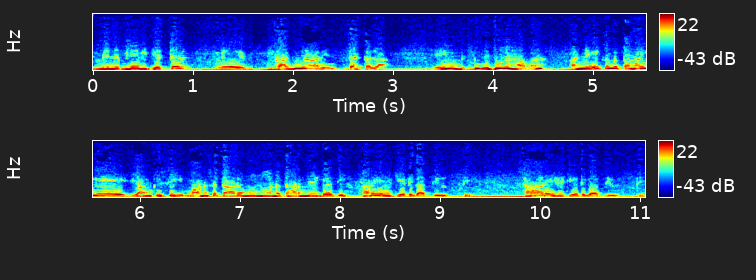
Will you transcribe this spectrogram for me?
මෙන්න මේ විදිහට මේ ප්‍රඥාවෙන් දැකලා ඒ නිදුනහම අන්න ඒකම තමයි මේ යම්කිසි මනසට අරමුණු වන ධර්මයක ඇති හරය හැටියට ගත යුත්තේ. සාරය හැටියට ගත යුත්තේ.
